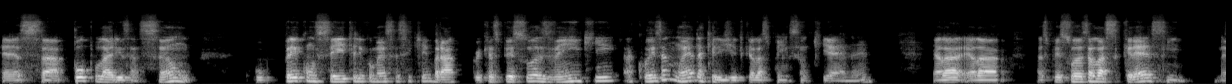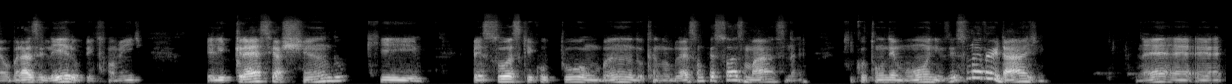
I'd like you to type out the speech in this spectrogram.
essa popularização, o preconceito ele começa a se quebrar, porque as pessoas veem que a coisa não é daquele jeito que elas pensam que é, né? Ela, ela, as pessoas elas crescem, né, o brasileiro principalmente, ele cresce achando que pessoas que cultuam bando, candomblé, são pessoas más, né? Que cultuam demônios. Isso não é verdade, né? É, é,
